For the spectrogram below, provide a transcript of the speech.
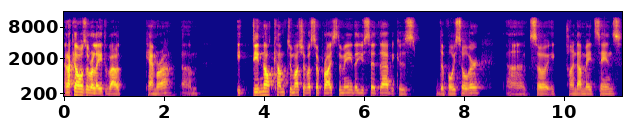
And I can also relate about camera. Um, it did not come too much of a surprise to me that you said that because the voiceover. Uh, so it kind of made sense.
